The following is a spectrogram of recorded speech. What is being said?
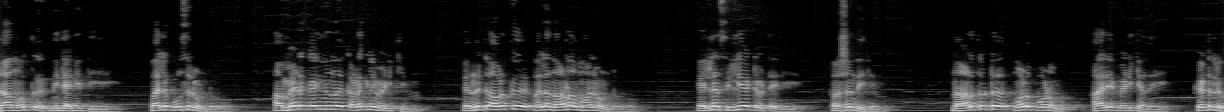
ദാ നോക്ക് നിന്റെ അനിയത്തിയെ വല്ല കൂസലുണ്ടോ? അമ്മയുടെ കയ്യിൽ നിന്ന് കണക്കിന് മേടിക്കും. എന്നിട്ട് അവൾക്ക് വല്ല നാണോ മാനവും ഉണ്ടോ? എല്ലാം സില്ലിയായിട്ട് വിട്ടേരി. പ്രശ്നം തീരും. നാളെ തൊട്ട് മോൾ പോണം. ആരെയും പേടിക്കാതെ. കേട്ടല്ലോ?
